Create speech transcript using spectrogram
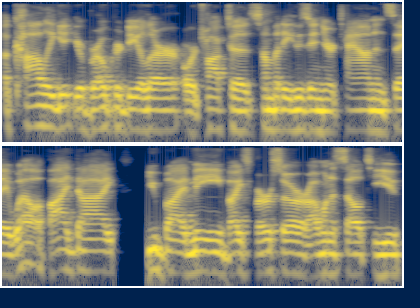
a colleague at your broker dealer or talk to somebody who's in your town and say, well, if I die, you buy me, vice versa, or I want to sell to you.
